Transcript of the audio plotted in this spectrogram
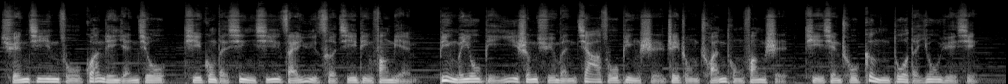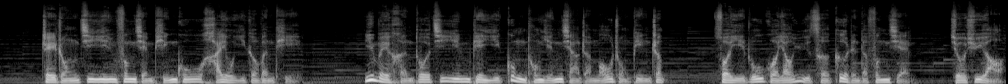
全基因组关联研究提供的信息在预测疾病方面，并没有比医生询问家族病史这种传统方式体现出更多的优越性。这种基因风险评估还有一个问题，因为很多基因变异共同影响着某种病症，所以，如果要预测个人的风险，就需要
